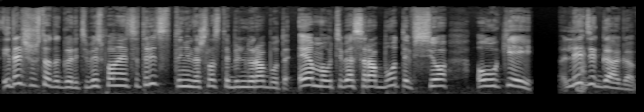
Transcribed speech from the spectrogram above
и дальше что она говорит? Тебе исполняется 30, ты не нашла стабильную работу. Эмма, у тебя с работы все окей. Леди Гага.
